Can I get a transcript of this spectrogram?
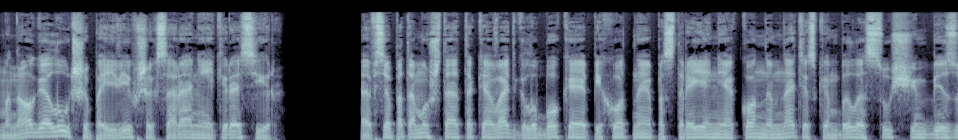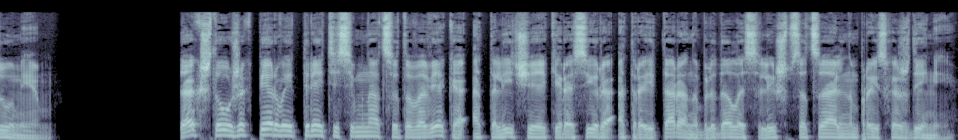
много лучше появившихся ранее кирасир. А все потому, что атаковать глубокое пехотное построение конным натиском было сущим безумием. Так что уже к первой трети XVII века отличие кирасира от рейтара наблюдалось лишь в социальном происхождении.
